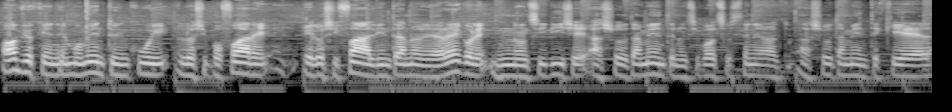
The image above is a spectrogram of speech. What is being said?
Ovvio che nel momento in cui lo si può fare e lo si fa all'interno delle regole non si dice assolutamente, non si può sostenere assolutamente che è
